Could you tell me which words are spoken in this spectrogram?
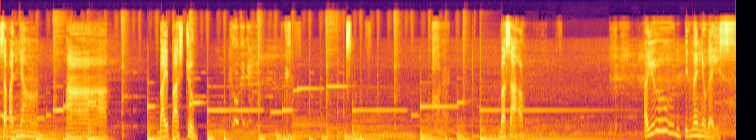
sa kanyang ah bypass tube. Basa. oh. Ayun, tignan nyo guys.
